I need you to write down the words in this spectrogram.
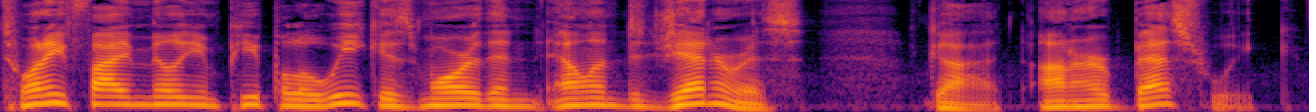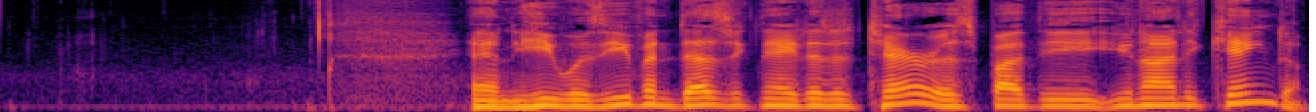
25 million people a week is more than Ellen DeGeneres got on her best week. And he was even designated a terrorist by the United Kingdom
